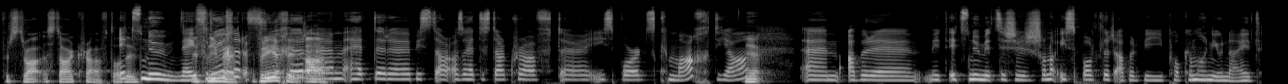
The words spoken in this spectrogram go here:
für Stra StarCraft, oder? Jetzt nicht mehr. Nein, Jetzt früher, mehr. früher, Früher, ah. ähm, hat er äh, bei Star, also hat er StarCraft äh, E-Sports gemacht, ja. Ja. Ähm, aber äh, mit, jetzt nicht mehr, jetzt ist er schon noch E-Sportler, aber bei Pokémon Unite.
